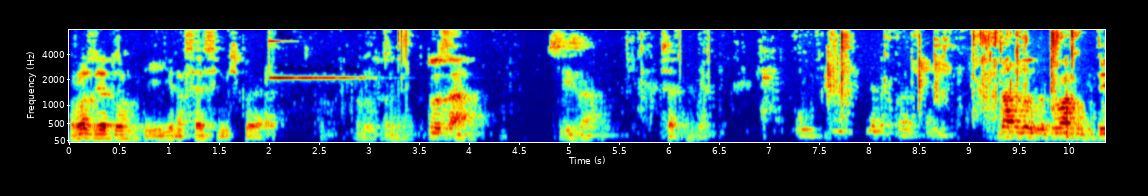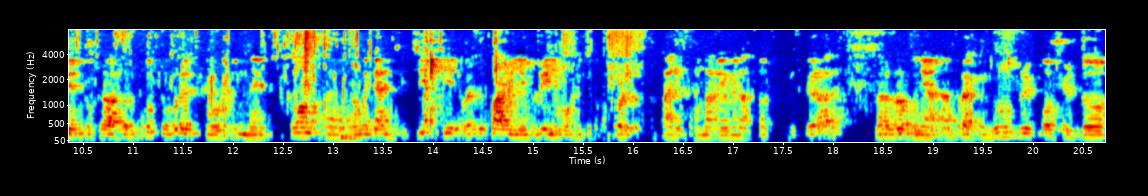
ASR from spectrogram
розгляду її на сесії міської ради. Хто за? Всі за. Все. Дати дозвіл приватному підприємству «Красний Путь», товариству «Інний Склон», е, громадянці ЦІКі, визупальні в Україні можуть контролю з питання комунальної майна Становської міської ради на розроблення е, проекту землеустрою площею до е,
